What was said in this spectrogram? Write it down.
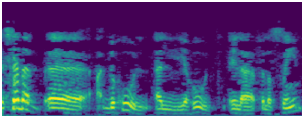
سبب دخول اليهود إلى فلسطين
